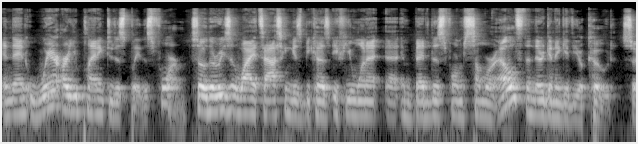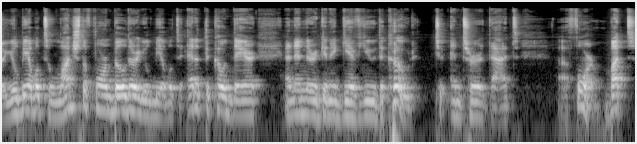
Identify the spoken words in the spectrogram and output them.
And then where are you planning to display this form? So the reason why it's asking is because if you want to uh, embed this form somewhere else, then they're going to give you a code. So you'll be able to launch the form builder, you'll be able to edit the code there, and then they're going to give you the code to enter that uh, form. But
